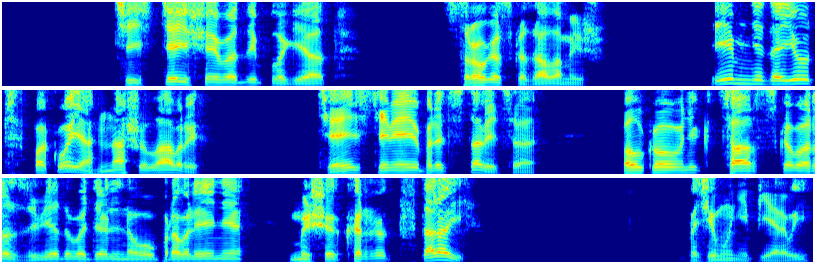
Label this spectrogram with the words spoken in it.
— Чистейшей воды плагиат, — строго сказала мышь. — Им не дают покоя наши лавры. Честь имею представиться полковник царского разведывательного управления Мышекрт второй. — Почему не первый?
